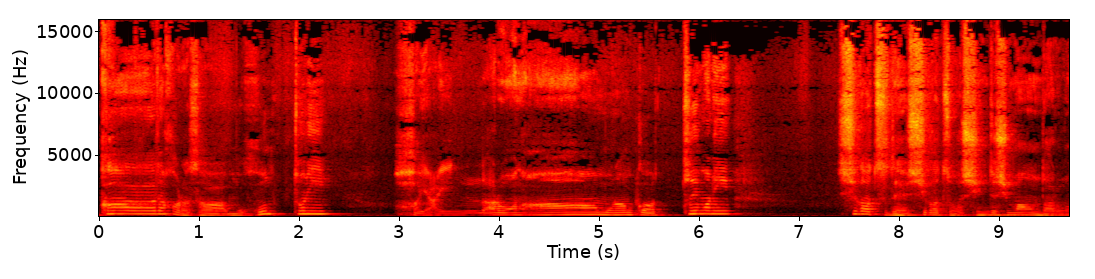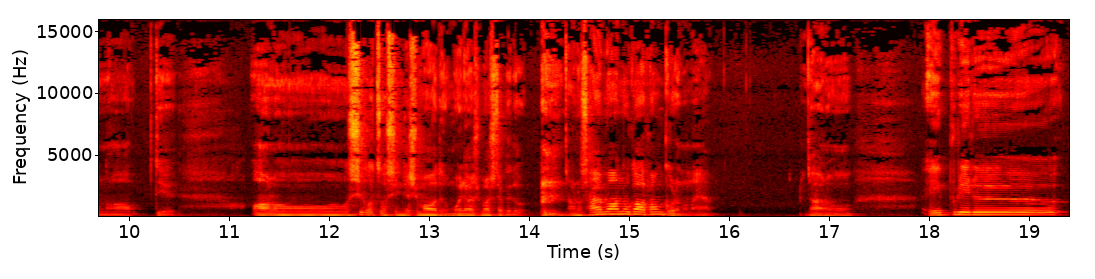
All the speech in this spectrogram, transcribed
日だからさもう本当に早いんだろうな。もうなんかあっという間に4月で4月は死んでしまうんだろうなって。あのー、4月は死んでしまうで思い出しましたけど。あのサイモンガーファンクルのねあのエイプリル・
